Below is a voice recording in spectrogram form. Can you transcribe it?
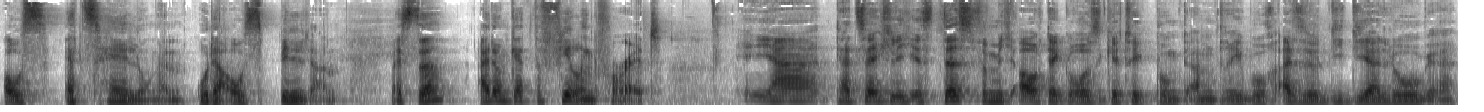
Aus Erzählungen oder aus Bildern. Weißt du? I don't get the feeling for it. Ja, tatsächlich ist das für mich auch der große Kritikpunkt am Drehbuch, also die Dialoge.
